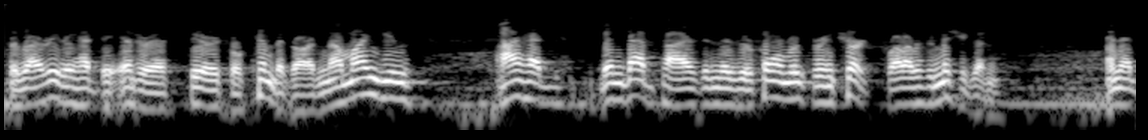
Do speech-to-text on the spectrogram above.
because I really had to enter a spiritual kindergarten. Now, mind you, I had been baptized in the Reformed Lutheran Church while I was in Michigan, and had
